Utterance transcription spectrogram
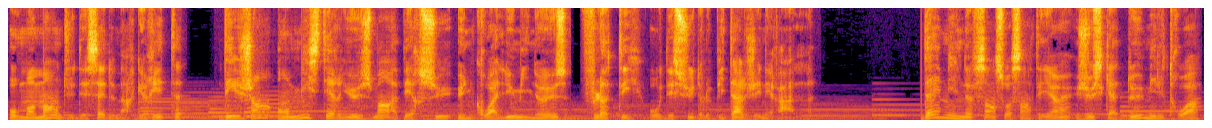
au moment du décès de Marguerite, des gens ont mystérieusement aperçu une croix lumineuse flotter au-dessus de l'hôpital général. Dès 1961 jusqu'à 2003,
